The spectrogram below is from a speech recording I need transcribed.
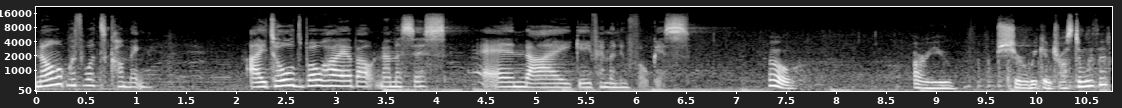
Not with what's coming. I told Bohai about Nemesis, and I gave him a new focus. Oh. Are you sure we can trust him with it?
